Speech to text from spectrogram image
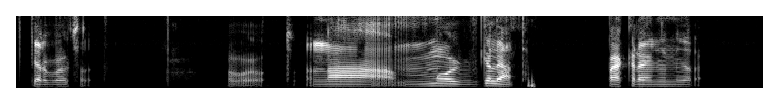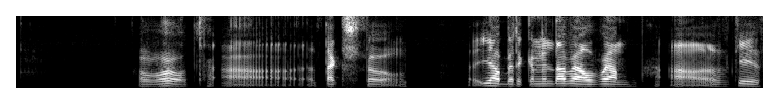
в первую очередь. Вот. На мой взгляд, по крайней мере. Вот. А, так что я бы рекомендовал вам а, здесь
